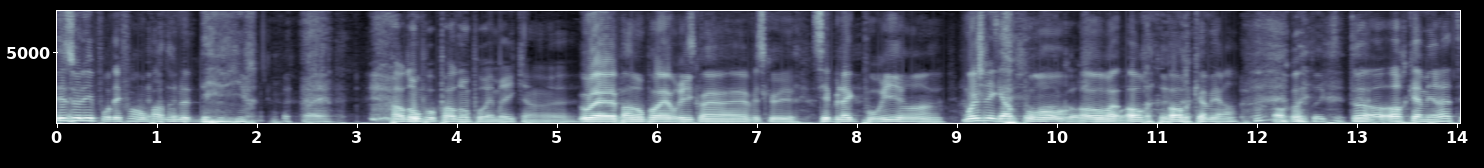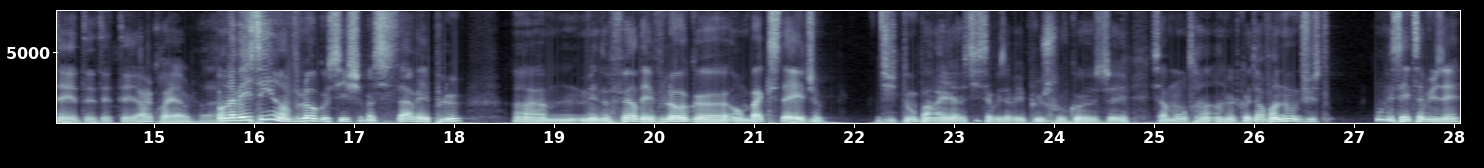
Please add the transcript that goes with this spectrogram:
Désolé pour des fois on part de notre délire. Pardon On- pour, pardon pour Emmerich. hein, euh. Ouais, pardon pour Emmerich, ouais, ouais, parce que ces blagues pourries. Hein. Moi je les garde pour va en- encore, hors, trouve, hors, hors caméra. Hors contexte. Toi, hors hors caméra, t'es t'es- t'es- t'es incroyable. Ouais. On avait essayé un vlog aussi, je sais pas si ça avait plu, euh, mais de faire des vlogs euh, en backstage. Dites-nous pareil euh, si ça vous avait plu. Je trouve que c'est ça montre un, un autre côté. Enfin, nous, juste, on essaye de s'amuser,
